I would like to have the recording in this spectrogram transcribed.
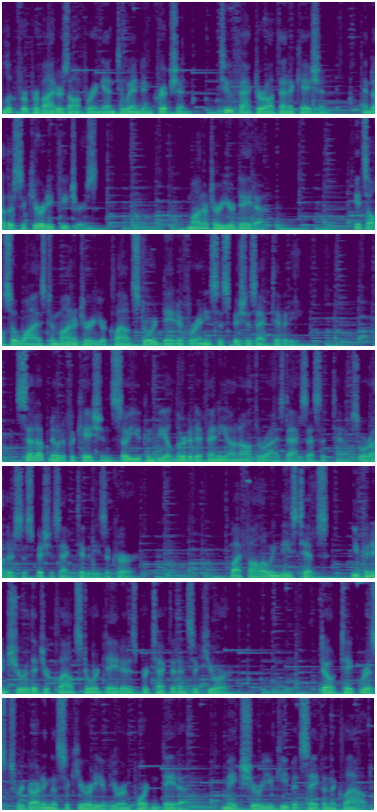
Look for providers offering end to end encryption, two factor authentication, and other security features. Monitor your data. It's also wise to monitor your cloud stored data for any suspicious activity. Set up notifications so you can be alerted if any unauthorized access attempts or other suspicious activities occur. By following these tips, you can ensure that your cloud stored data is protected and secure. Don't take risks regarding the security of your important data, make sure you keep it safe in the cloud.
